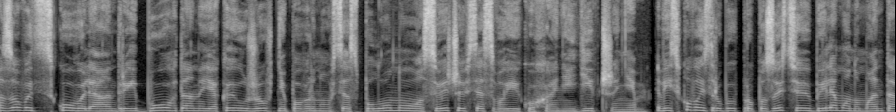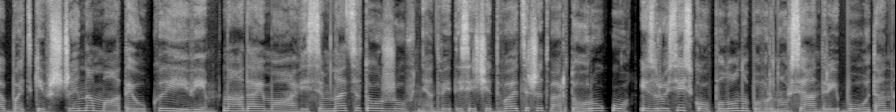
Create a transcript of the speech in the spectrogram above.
Азовець з Ковеля Андрій Богдан, який у жовтні повернувся з полону, освічився своїй коханій дівчині. Військовий зробив пропозицію біля монумента Батьківщина мати у Києві. Нагадаємо, 18 жовтня 2024 року із російського полону повернувся Андрій Богдан,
